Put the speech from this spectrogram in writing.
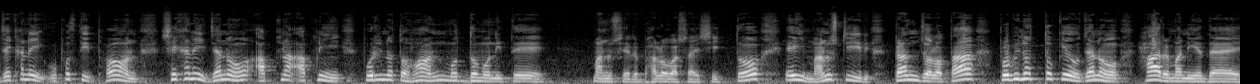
যেখানেই উপস্থিত হন, সেখানেই যেন আপনা আপনি পরিণত হন মধ্যমণিতে। মানুষের ভালোবাসায় সিক্ত এই মানুষটির প্রাঞ্জলতা প্রবীণত্বকেও যেন হার মানিয়ে দেয়।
